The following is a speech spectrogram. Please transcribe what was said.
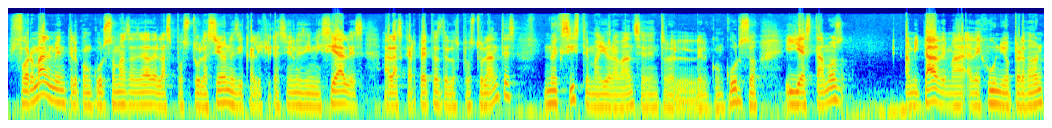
formalmente el concurso, más allá de las postulaciones y calificaciones iniciales a las carpetas de los postulantes, no existe mayor avance dentro del, concurso. Y ya estamos a mitad de, de junio, perdón,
